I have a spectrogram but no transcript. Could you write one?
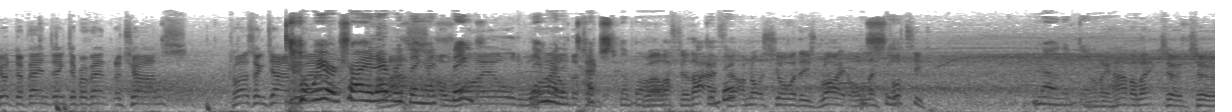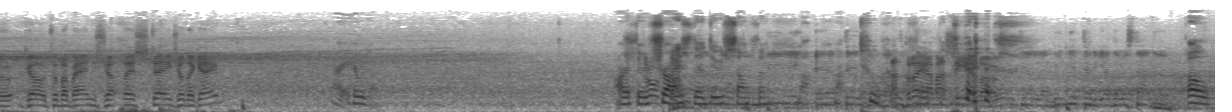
Good defending to prevent the chance. Closing down. we well. are trying everything. I think wild, they might have wild attempt. touched the ball. Well, after that effort? I'm not sure whether he's right or left-footed. No, they didn't. they have elected to go to the bench at this stage of the game. All right, here we go. Arthur tries to do something. Not, not too Andrea oh,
